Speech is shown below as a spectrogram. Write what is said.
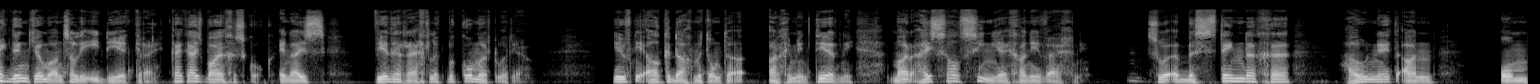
Ek dink jou man sal 'n idee kry. Kyk, hy's baie geskok en hy's wederregtelik bekommerd oor jou. Jy hoef nie elke dag met hom te argumenteer nie, maar hy sal sien jy gaan nie weg nie. So 'n bestendige hou net aan om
